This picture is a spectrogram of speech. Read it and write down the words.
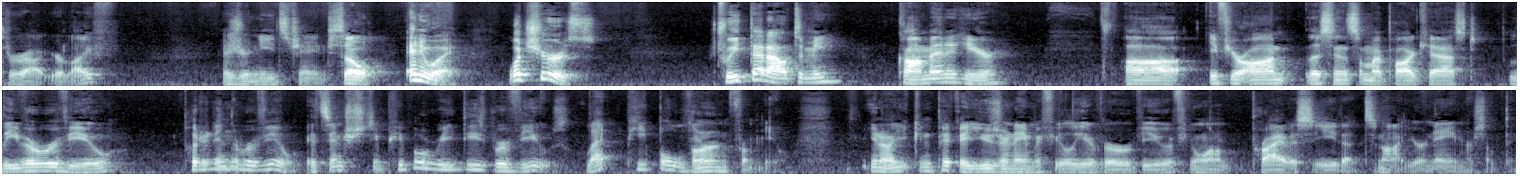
throughout your life as your needs change. So, anyway, what's yours? Tweet that out to me. Comment it here. Uh, if you're on listening to my podcast, leave a review put it in the review. It's interesting. People read these reviews. Let people learn from you. You know, you can pick a username if you leave a review if you want a privacy that's not your name or something.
